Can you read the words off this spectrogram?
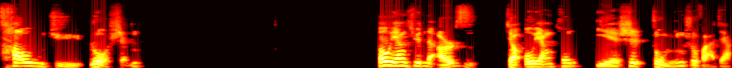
操举若神。”欧阳询的儿子叫欧阳通，也是著名书法家。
